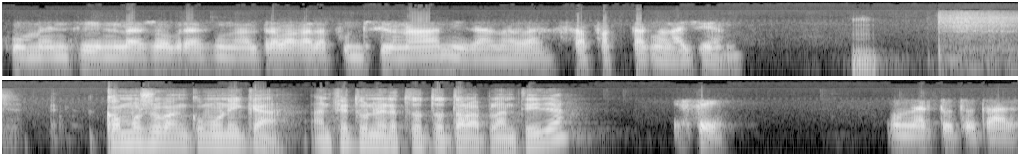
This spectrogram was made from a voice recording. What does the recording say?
comencin les obres una altra vegada a funcionar aniran a desafectant a la gent. Com us ho van comunicar? Han fet un ERTO a tota la plantilla? Sí, un ERTO total.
